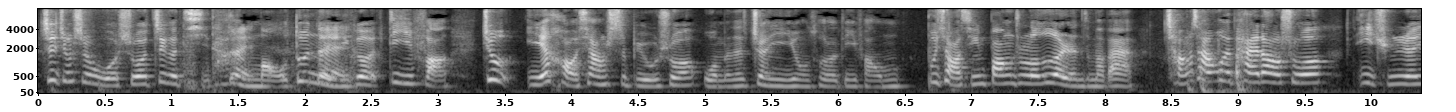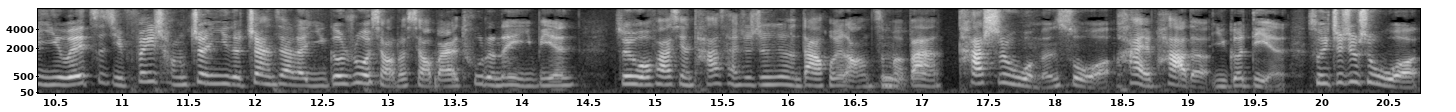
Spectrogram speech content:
这就是我说这个题它很矛盾的一个地方，就也好像是比如说我们的正义用错了地方，我们不小心帮助了恶人怎么办？常常会拍到说一群人以为自己非常正义的站在了一个弱小的小白兔的那一边，最后发现他才是真正的大灰狼，怎么办？他是我们所害怕的一个点，所以这就是我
